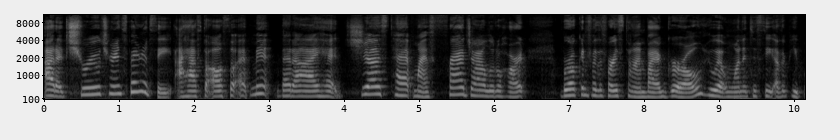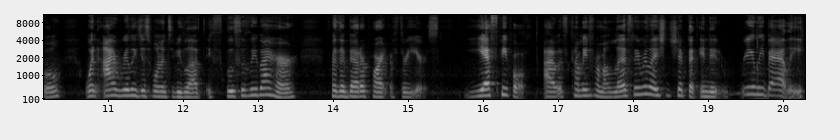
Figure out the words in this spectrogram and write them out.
out of true transparency, I have to also admit that I had just had my fragile little heart broken for the first time by a girl who had wanted to see other people when I really just wanted to be loved exclusively by her for the better part of three years. Yes, people, I was coming from a lesbian relationship that ended really badly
